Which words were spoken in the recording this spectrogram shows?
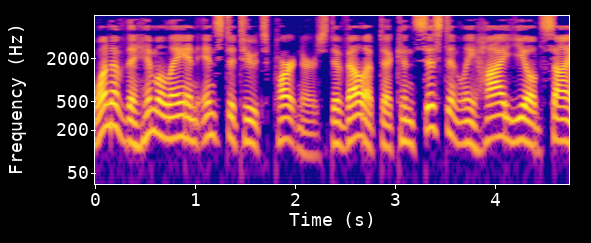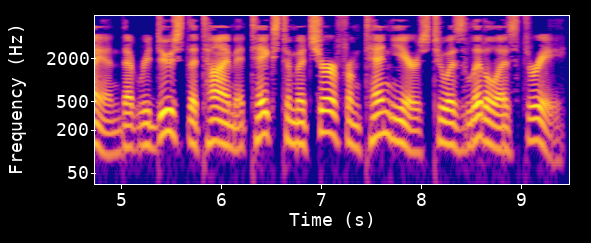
One of the Himalayan Institute's partners developed a consistently high-yield scion that reduced the time it takes to mature from 10 years to as little as 3.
